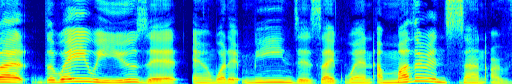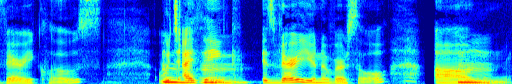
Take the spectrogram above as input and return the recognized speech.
But the way we use it and what it means is like when a mother and son are very close, which I think Mm-mm. is very universal. Um,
